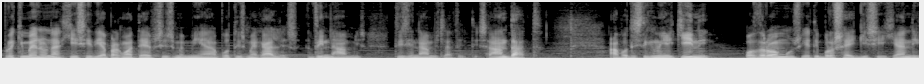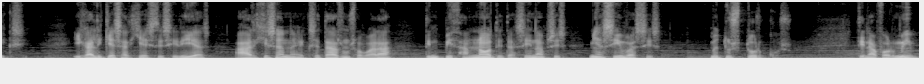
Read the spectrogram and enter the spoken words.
προκειμένου να αρχίσει διαπραγματεύσεις με μία από τις μεγάλες δυνάμεις, τις δυνάμεις δηλαδή της Αντάτ. Από τη στιγμή εκείνη, ο δρόμος για την προσέγγιση είχε ανοίξει. Οι γαλλικές αρχές της Συρίας άρχισαν να εξετάζουν σοβαρά την πιθανότητα σύναψης μιας σύμβασης με τους Τούρκους. Την αφορμή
